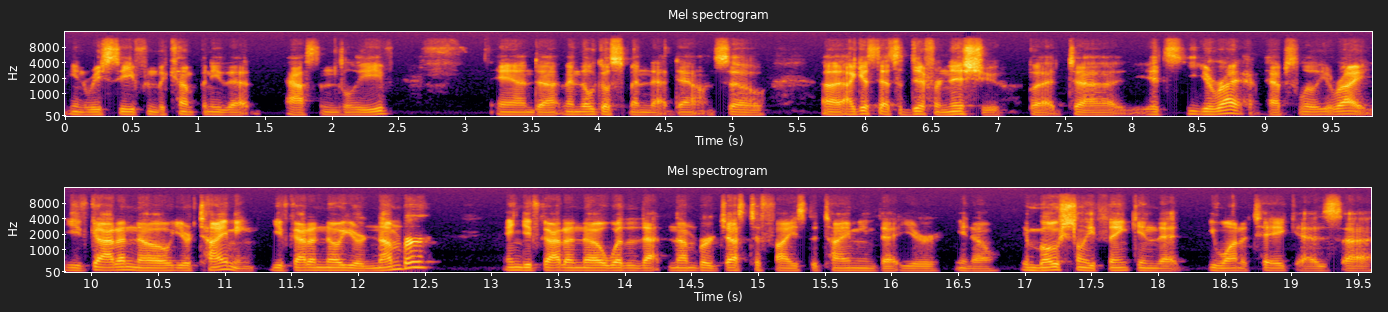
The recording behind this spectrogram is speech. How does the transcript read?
you know receive from the company that asked them to leave, and uh, and they'll go spend that down. So uh, I guess that's a different issue, but uh, it's you're right, absolutely right. You've got to know your timing. You've got to know your number, and you've got to know whether that number justifies the timing that you're, you know, emotionally thinking that you want to take as uh,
